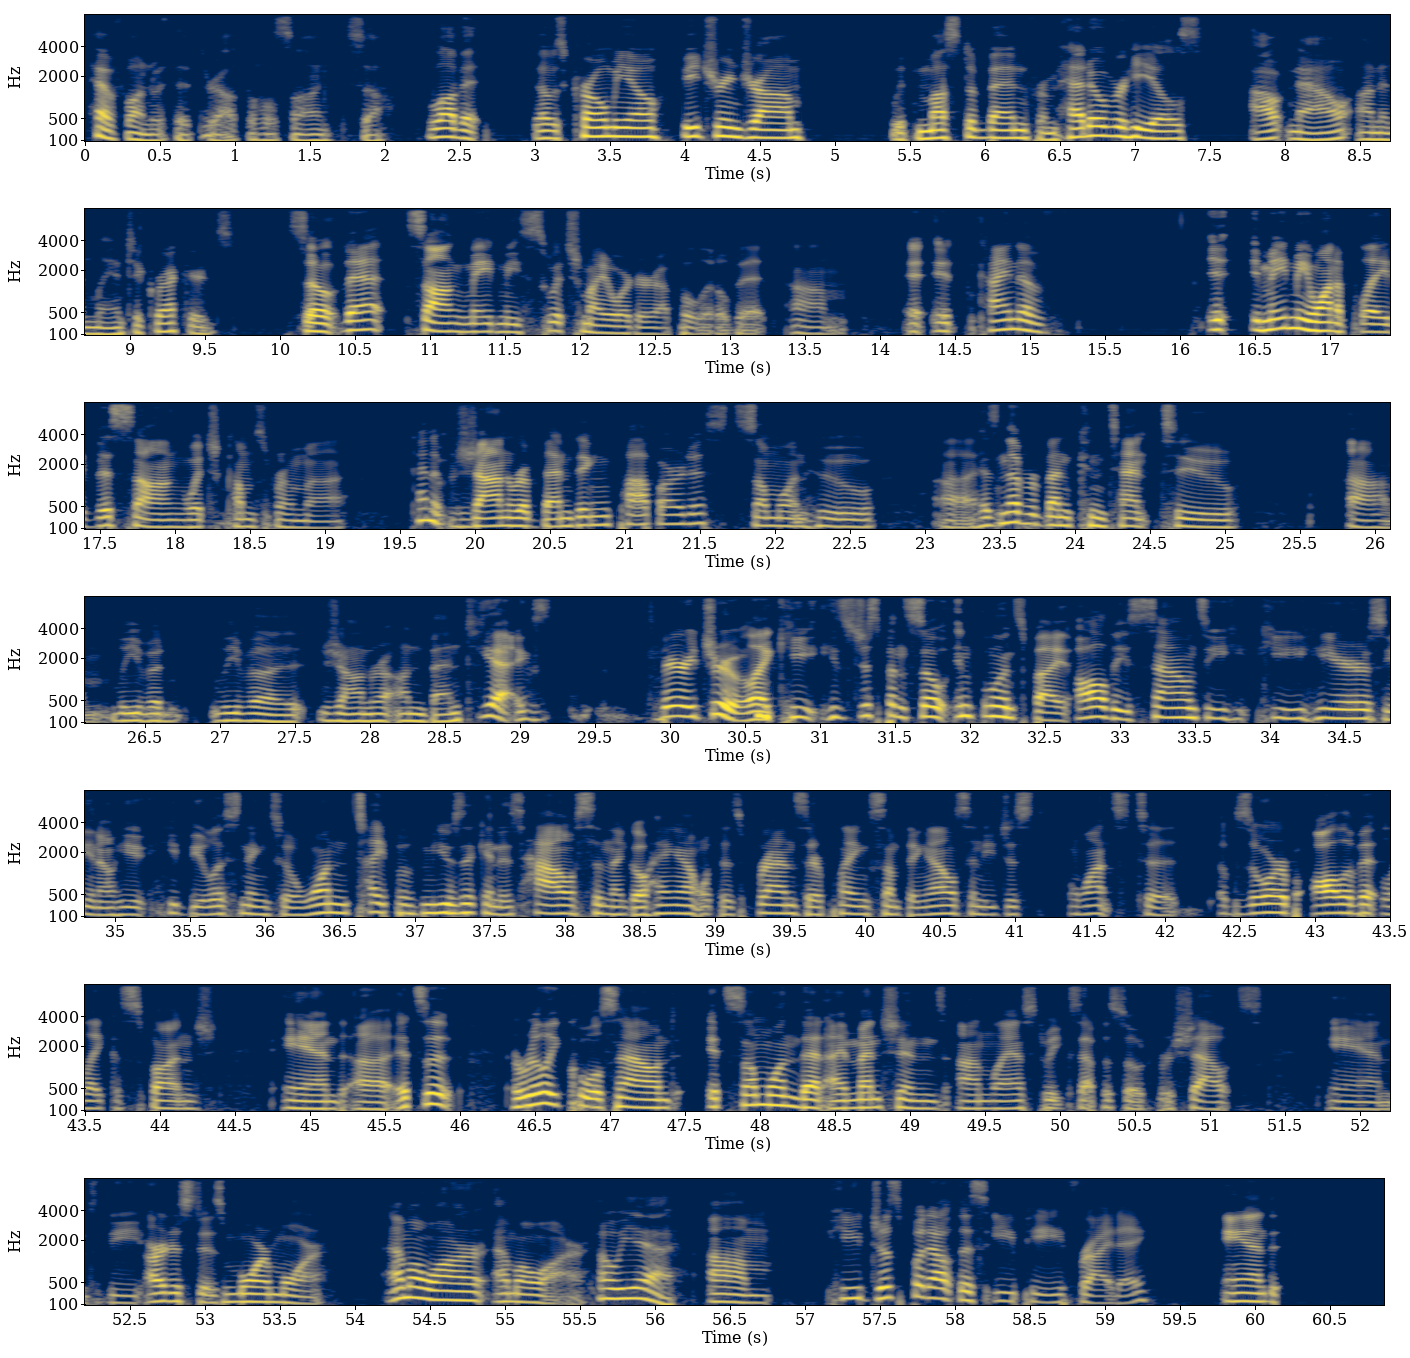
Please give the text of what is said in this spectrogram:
have fun with it throughout the whole song. So love it. That was Chromeo featuring DRAM with "Must Have Been" from Head Over Heels out now on Atlantic Records. So that song made me switch my order up a little bit. Um, it, it kind of it, it made me want to play this song, which comes from a kind of genre bending pop artist, someone who uh, has never been content to um, Leave a leave a genre unbent. yeah, ex- very true. Like he he's just been so influenced by all these sounds he he hears. You know, he he'd be listening to one type of music in his house, and then go hang out with his friends. They're playing something else, and he just wants to absorb all of it like a sponge. And uh, it's a a really cool sound. It's someone that I mentioned on last week's episode for Shouts, and the artist is Mormor. M O R M O R Oh yeah. um he just put out this EP Friday and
